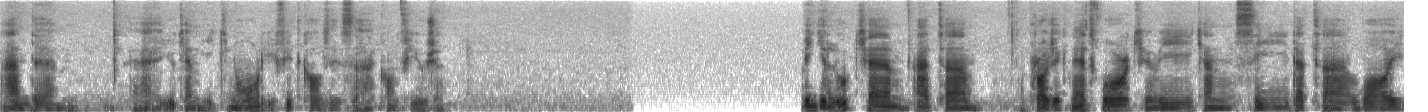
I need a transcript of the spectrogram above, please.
and um, uh, you can ignore if it causes uh, confusion. Having a look um, at um, project network, we can see that uh, why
